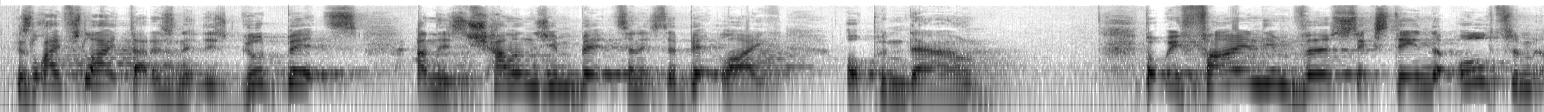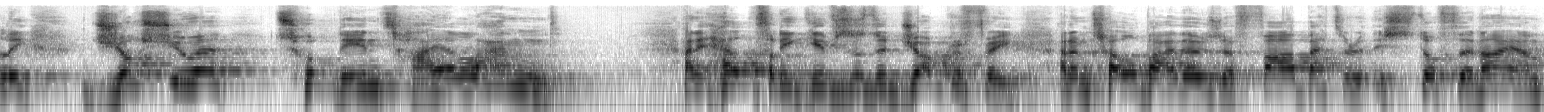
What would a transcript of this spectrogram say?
Because life's like that, isn't it? There's good bits and there's challenging bits, and it's a bit like up and down. But we find in verse 16 that ultimately Joshua took the entire land. And it helpfully gives us the geography. And I'm told by those who are far better at this stuff than I am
